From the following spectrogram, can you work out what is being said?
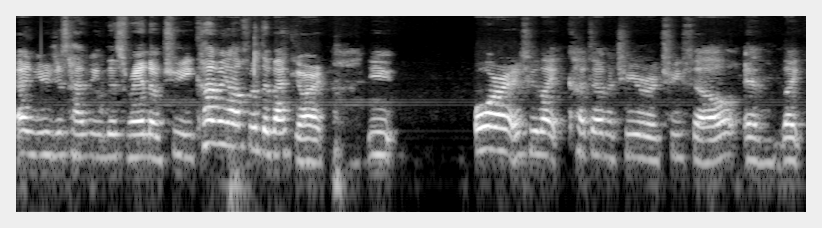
and you're just having this random tree coming out from the backyard, you, or if you like cut down a tree or a tree fell and like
